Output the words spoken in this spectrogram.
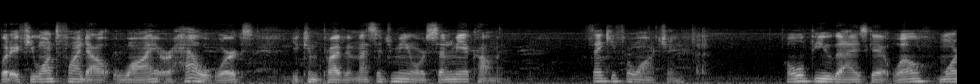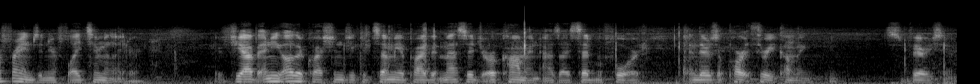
but if you want to find out why or how it works, you can private message me or send me a comment. Thank you for watching. Hope you guys get, well, more frames in your flight simulator. If you have any other questions, you could send me a private message or comment, as I said before. And there's a part 3 coming. It's very soon.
